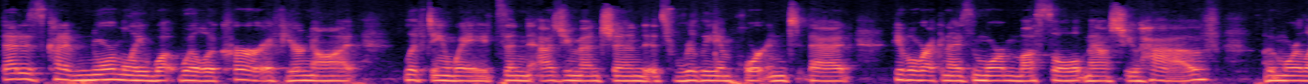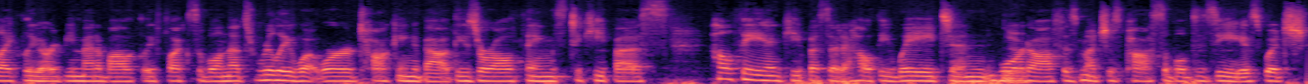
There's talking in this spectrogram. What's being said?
that is kind of normally what will occur if you're not lifting weights. And as you mentioned, it's really important that people recognize the more muscle mass you have, the more likely you are to be metabolically flexible. And that's really what we're talking about. These are all things to keep us healthy and keep us at a healthy weight and ward yeah. off as much as possible disease, which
